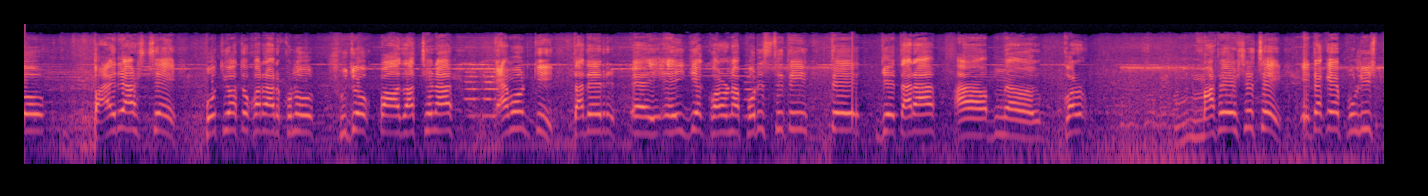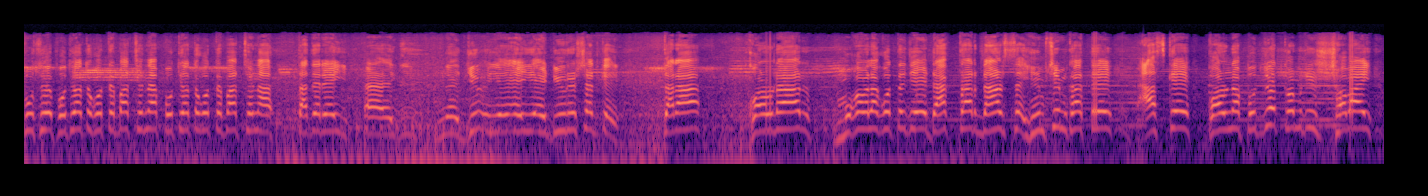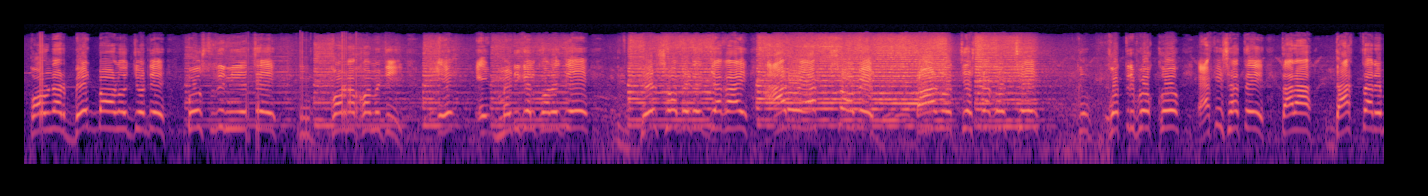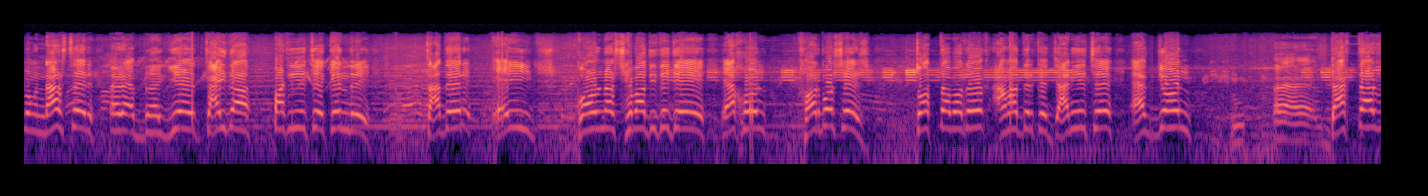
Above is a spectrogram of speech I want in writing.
বাইরে আসছে, প্রতিহত করার কোনো সুযোগ পাওয়া যাচ্ছে না। এমনকি তাদের এই- যে করোনা পরিস্থিতিতে যে তারা মাঠে এসেছে, এটাকে পুলিশ প্রতিহত করতে পারছে না, প্রতিহত করতে পারছে না। তাদের এই এই এই ডিউরেশনকে তারা করোনার মোকাবেলা করতে যে ডাক্তার, নার্স হিমশিম খাচ্ছে আজকে করোনা প্রতিরোধ কমিটির সবাই করোনার বেড বাড়ানোর জন্য প্রস্তুতি নিয়েছে করোনা কমিটি। মেডিকেল কলেজে দেড়শো বেডের জায়গায় আরও একশো বেড বাড়ানোর চেষ্টা করছে কর্তৃপক্ষ। একই সাথে তারা ডাক্তার এবং নার্সের ইয়ে চাহিদা পাঠিয়েছে কেন্দ্রে। তাদের এই করোনা সেবা দিতে যে এখন সর্বশেষ তত্ত্বাবধায়ক আমাদেরকে জানিয়েছে একজন ডাক্তার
